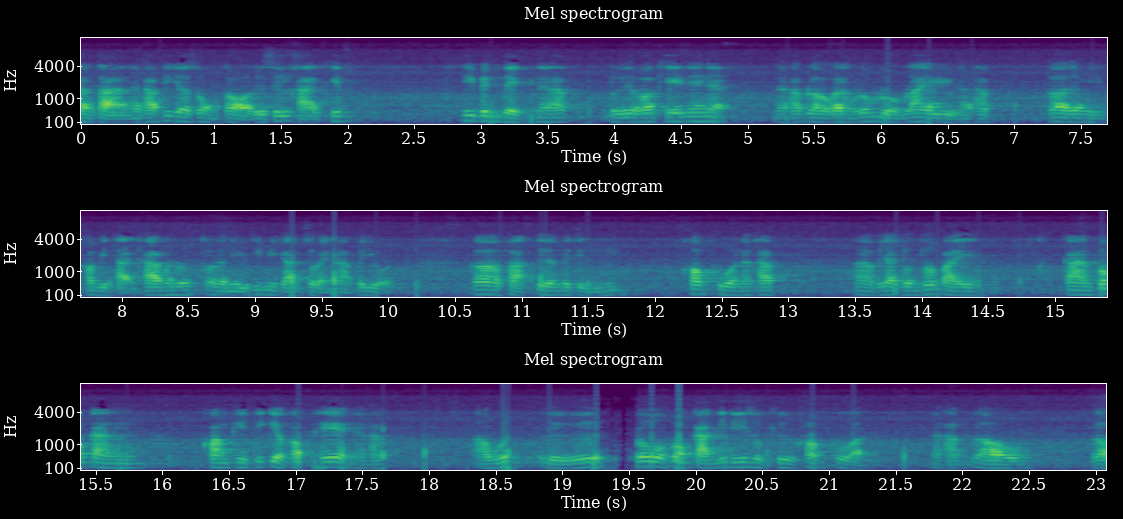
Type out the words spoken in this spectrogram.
ต่างๆ นะครับ ที่จะส่งต่อหรือซื้อขายคลิปที่เป็นเด็กนะครับ โดยเฉพาะเคสนี้เนี่ยนะครับ เรากำลังรวบรวมไล่อยู่นะครับ ก็จะมีความผิดฐานค้ามนุษย์กรณีที่มีการแสวงหาประโยชน์ ก็ฝากเตือนไปถึงครอบครัวนะครับประชาชนทั่วไป การป้องกัน ความผิดที่เกี่ยวกับเพศนะครับ อาวุธหรือโล่ป้องกันที่ดีสุดคือครอบครัวนะครับ เราเรา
